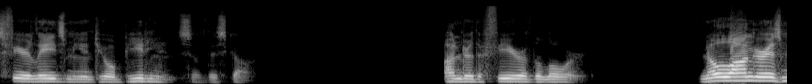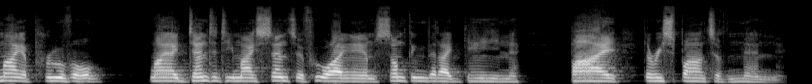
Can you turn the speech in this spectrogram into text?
This fear leads me into obedience of this God. Under the fear of the Lord. No longer is my approval, my identity, my sense of who I am, something that I gain by the response of men.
